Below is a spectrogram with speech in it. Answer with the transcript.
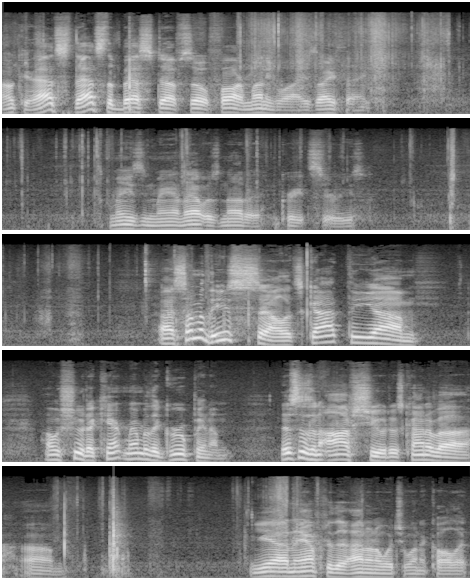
Okay, that's that's the best stuff so far, money-wise, I think. Amazing Man, that was not a great series. Uh, some of these sell. It's got the, um, oh shoot, I can't remember the group in them. This is an offshoot. It was kind of a, um, yeah, and after the, I don't know what you want to call it.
